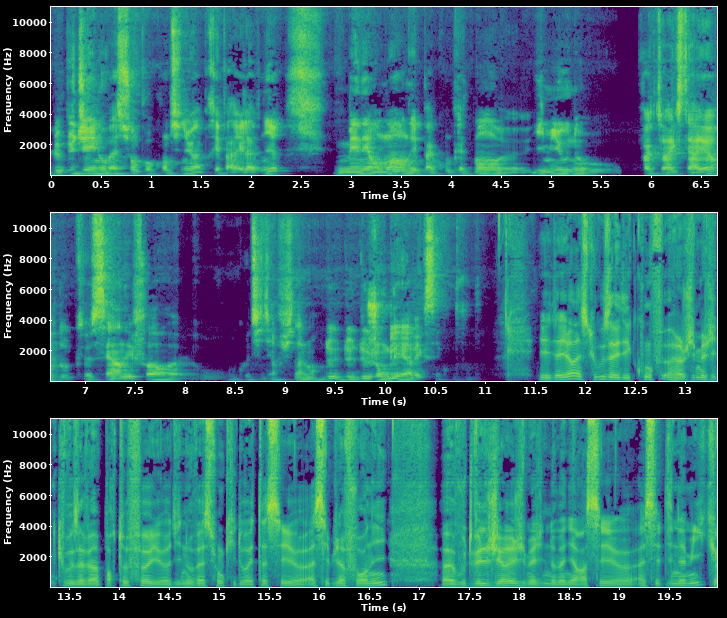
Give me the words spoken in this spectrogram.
le, budget innovation pour continuer à préparer l'avenir, mais néanmoins, on n'est pas complètement euh, immune aux facteurs extérieurs, donc euh, c'est un effort euh, au quotidien finalement de, de, de jongler avec ces et d'ailleurs, est-ce que vous avez des conf... J'imagine que vous avez un portefeuille euh, d'innovation qui doit être assez, euh, assez bien fourni. Euh, vous devez le gérer, j'imagine, de manière assez, assez dynamique.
